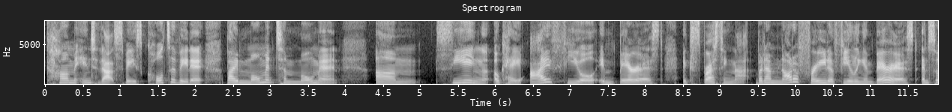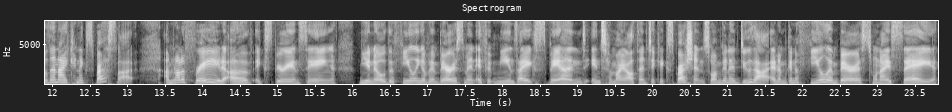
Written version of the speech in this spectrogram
come into that space, cultivate it by moment to moment. Um, seeing, okay, I feel embarrassed expressing that, but I'm not afraid of feeling embarrassed. And so then I can express that. I'm not afraid of experiencing, you know, the feeling of embarrassment if it means I expand into my authentic expression. So I'm going to do that. And I'm going to feel embarrassed when I say,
